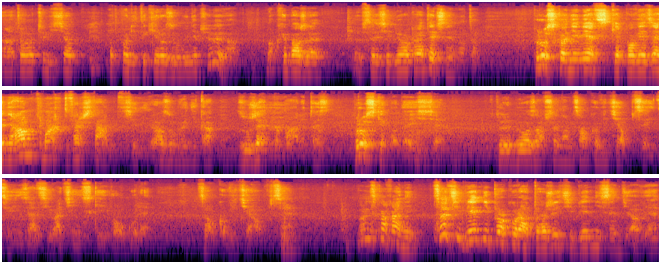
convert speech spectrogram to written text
No a to oczywiście od, od polityki rozumu nie przybywa. No chyba, że w sensie biurokratycznym, no to prusko-niemieckie powiedzenie Amt macht Verstand, czyli rozum wynika z urzędu, no ale to jest pruskie podejście, które było zawsze nam całkowicie obce i cywilizacji łacińskiej w ogóle całkowicie obce. No więc kochani, co ci biedni prokuratorzy i ci biedni sędziowie,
